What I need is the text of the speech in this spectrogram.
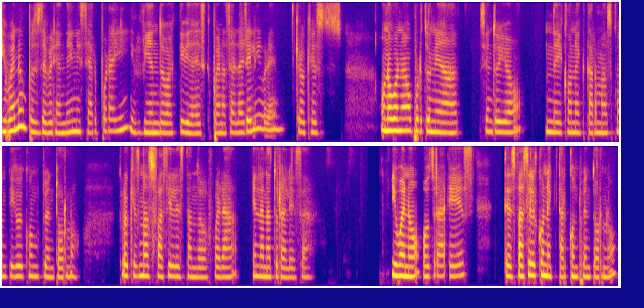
y bueno, pues deberían de iniciar por ahí, viendo actividades que pueden hacer al aire libre. Creo que es una buena oportunidad, siento yo, de conectar más contigo y con tu entorno. Creo que es más fácil estando afuera en la naturaleza. Y bueno, otra es, te es fácil conectar con tu entorno.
